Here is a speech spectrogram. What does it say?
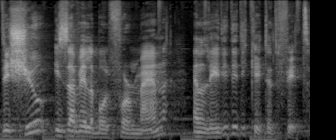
The shoe is available for men and lady dedicated fit.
